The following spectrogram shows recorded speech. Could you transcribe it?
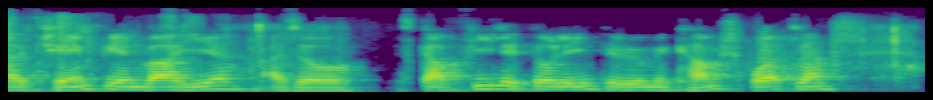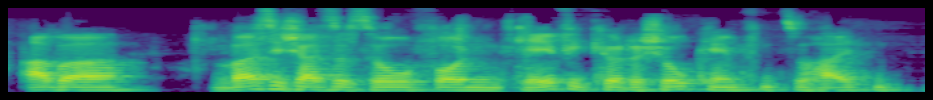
äh, Champion war hier. Also es gab viele tolle Interviews mit Kampfsportlern, aber was ist also so von Käfig- oder Showkämpfen zu halten,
